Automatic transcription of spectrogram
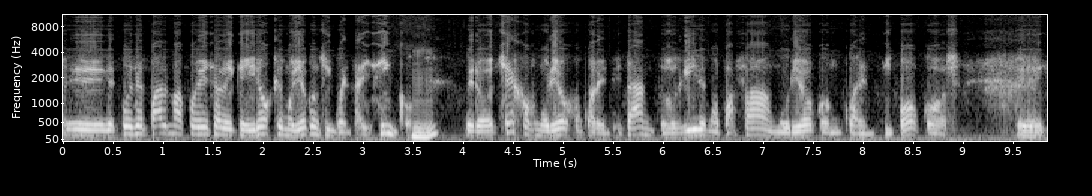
eh, después de Palma fue esa de Queiroz que murió con 55. Pero Chekhov murió con cuarenta y tantos, Guy de Maupassant murió con cuarenta y pocos, eh,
